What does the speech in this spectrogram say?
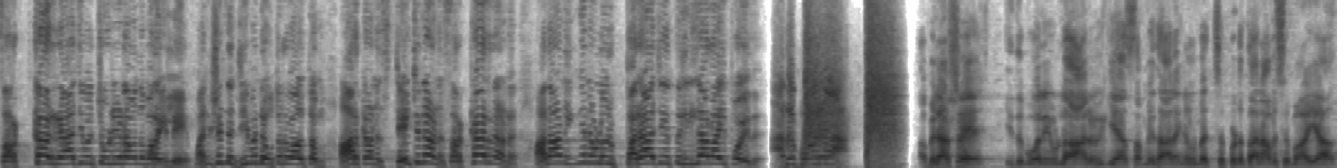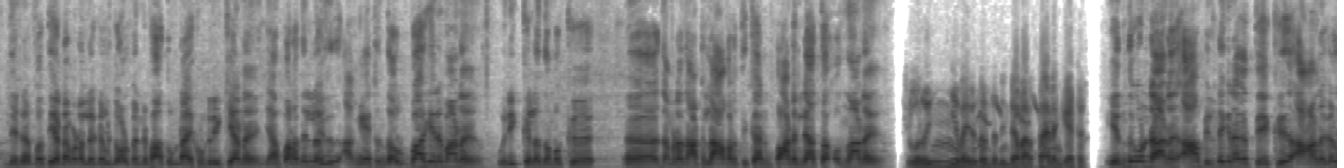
സർക്കാർ രാജിവെച്ചൊഴിയണമെന്ന് പറയില്ലേ? മനുഷ്യന്റെ ജീവന്റെ ഉത്തരവാദിത്വം ആർക്കാണ്? സ്റ്റേറ്റിനാണ് സർക്കാരിനാണ്. അതാണ് ഇങ്ങനെയുള്ള ഒരു പരാജയത്തിൽ ഇല്ലാതായി പോയത് അത് പോരാ. അഭിലാഷേ ഇതുപോലെയുള്ള ആരോഗ്യ സംവിധാനങ്ങൾ മെച്ചപ്പെടുത്താൻ ആവശ്യമായ നിരവധി ഇടപെടലുകൾ ഗവൺമെന്റ് ഭാഗത്ത് ഉണ്ടായിക്കൊണ്ടിരിക്കുകയാണ് ഞാൻ പറഞ്ഞല്ലോ ഇത് അങ്ങേറ്റം ദൗർഭാഗ്യകരമാണ്. ഒരിക്കലും നമുക്ക് നമ്മുടെ നാട്ടിൽ ആവർത്തിക്കാൻ പാടില്ലാത്ത ഒന്നാണ്. ചൊറിഞ്ഞു വരുന്നുണ്ട് നിന്റെ വർത്താനം കേട്ട്. എന്തുകൊണ്ടാണ് ആ ബിൽഡിങ്ങിനകത്തേക്ക് ആളുകൾ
